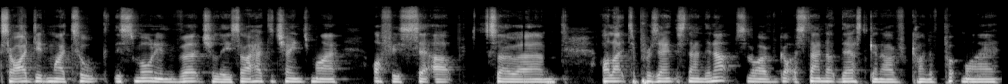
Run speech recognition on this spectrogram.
so I did my talk this morning virtually. So I had to change my office setup so um, I like to present standing up. So I've got a stand up desk and I've kind of put my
